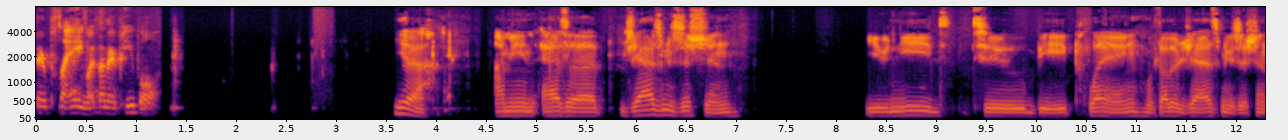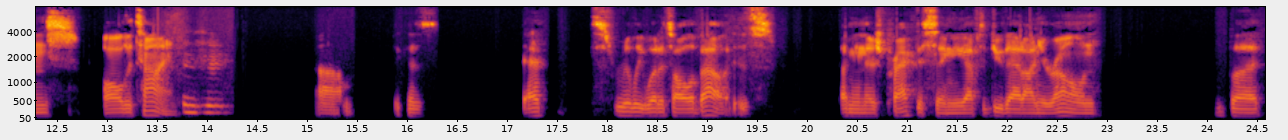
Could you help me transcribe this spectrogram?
they're playing with other people. Yeah. I mean, as a jazz musician, you need to be playing with other jazz musicians all the time. Mm-hmm. um, because that's really what it's all about is i mean there's practicing. You have to do that on your own. But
